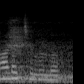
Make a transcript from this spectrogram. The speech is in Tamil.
ஆடச் சொல்லலாம்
